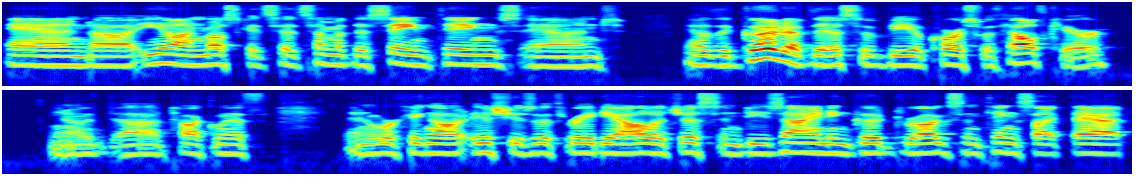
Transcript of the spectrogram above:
and uh, Elon Musk had said some of the same things. And you know, the good of this would be, of course, with healthcare you know, uh, talking with and working out issues with radiologists and designing good drugs and things like that.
